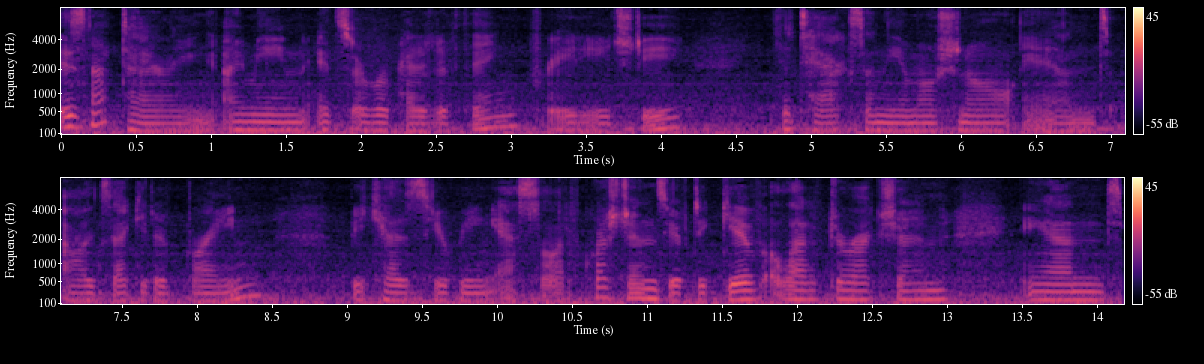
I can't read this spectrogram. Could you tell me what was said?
is not tiring? I mean, it's a repetitive thing for ADHD. It's a tax on the emotional and uh, executive brain because you're being asked a lot of questions, you have to give a lot of direction, and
